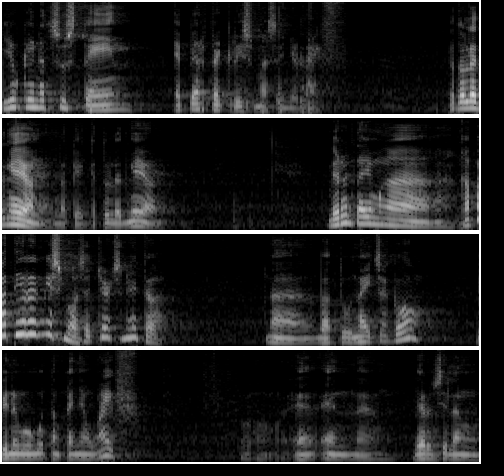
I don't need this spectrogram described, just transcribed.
you cannot sustain a perfect Christmas in your life. Katulad ngayon, okay, katulad ngayon, meron tayong mga kapatiran mismo sa church na ito na about two nights ago, binangungot ang kanyang wife. Oh, And, and uh, meron silang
